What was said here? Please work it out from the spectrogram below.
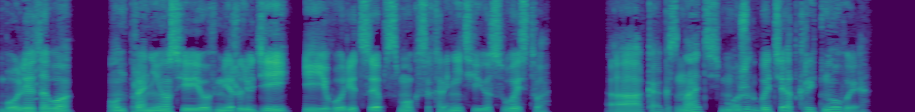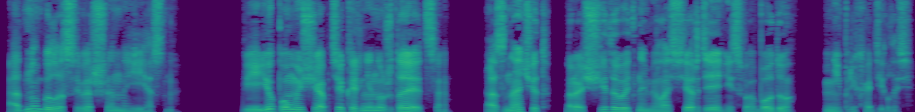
Более того, он пронес ее в мир людей, и его рецепт смог сохранить ее свойства. А, как знать, может быть и открыть новые. Одно было совершенно ясно. В ее помощи аптекарь не нуждается, а значит, рассчитывать на милосердие и свободу не приходилось.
